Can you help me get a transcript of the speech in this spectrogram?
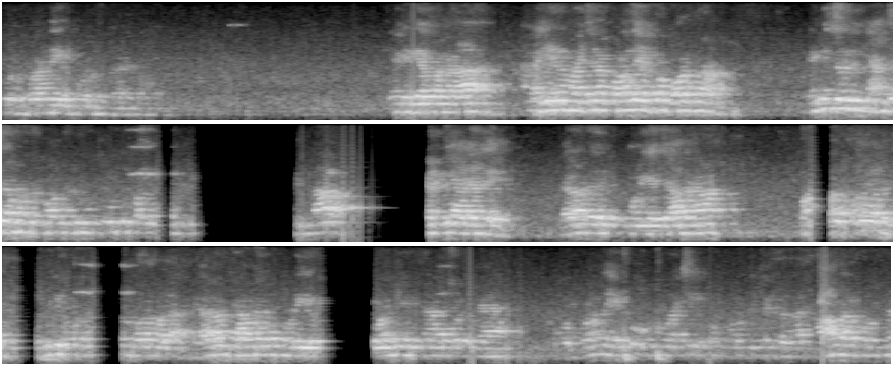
ஒரு குழந்தைய போட்டு எனக்கு கேட்பாங்களா? கல்யாணம் ஆச்சுன்னா குழந்தை எப்போ பிறக்கணும் என்ன சொல்றீங்க? அஞ்சாம் மாதம் குழந்தை விட்டு விட்டு பார்த்துட்டீங்களா கல்வி ஆகாது யாராவது உங்களுடைய ஜாதகம். யாராவது ஜாதகம் உங்களுடைய குழந்தை சொல்லுங்க. உங்க குழந்தை எப்போ உருவாச்சு எப்போ பிறந்துச்சுன்றத ஆதாரம் கொடுங்க.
